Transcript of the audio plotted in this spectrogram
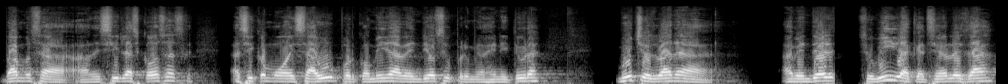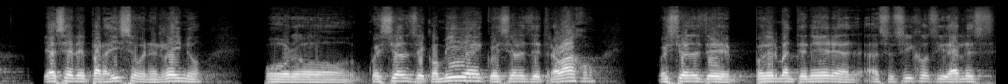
vamos a, decir las cosas, así como Esaú por comida vendió su primogenitura, muchos van a, a vender su vida que el Señor les da, ya sea en el paraíso o en el reino, por uh, cuestiones de comida y cuestiones de trabajo, cuestiones de poder mantener a, a, sus hijos y darles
